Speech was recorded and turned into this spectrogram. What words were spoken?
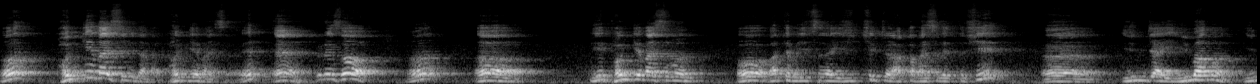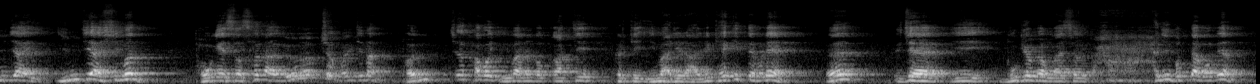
어 번개 말씀이다 말 번개 말씀. 예? 예. 그래서 어어이 번개 말씀은 어 마태복음 24장 27절 아까 말씀했듯이 어 인자의 임함은 인자의 임재하심은 동에서 서가 엄청 멀지만 번쩍하고 임하는 것 같이 그렇게 임하리라 이렇게 했기 때문에 예? 이제 이 무교병 말씀을 많이 먹다 보면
